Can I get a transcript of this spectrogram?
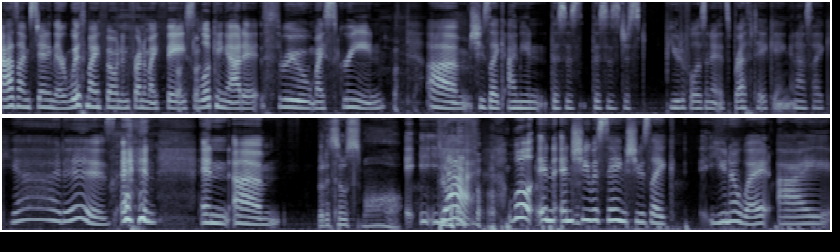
as I'm standing there with my phone in front of my face, looking at it through my screen, um, she's like, "I mean, this is this is just beautiful, isn't it? It's breathtaking." And I was like, "Yeah, it is." And and um, But it's so small. yeah, well, and and she was saying she was like, you know what? I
